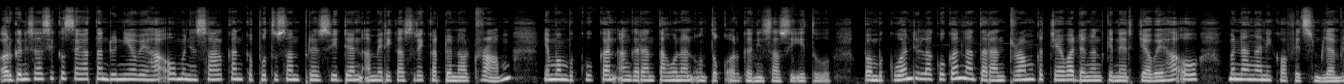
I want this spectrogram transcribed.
Organisasi Kesehatan Dunia WHO menyesalkan keputusan Presiden Amerika Serikat Donald Trump yang membekukan anggaran tahunan untuk organisasi itu. Pembekuan dilakukan lantaran Trump kecewa dengan kinerja WHO menangani COVID-19.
